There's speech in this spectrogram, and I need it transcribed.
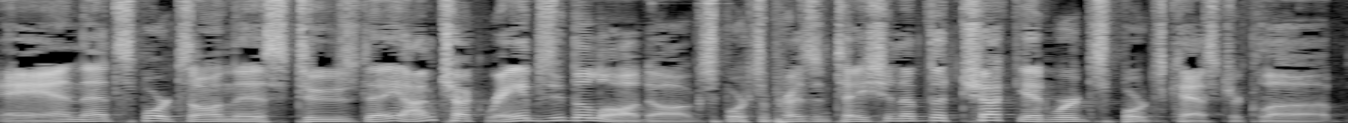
And that's sports on this Tuesday. I'm Chuck Ramsey, the Law Dog. Sports a presentation of the Chuck Edwards Sportscaster Club.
